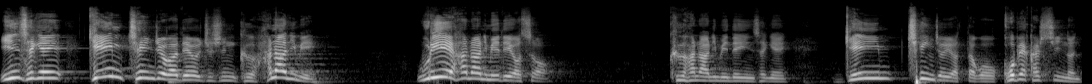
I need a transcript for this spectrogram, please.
인생의 게임 체인저가 되어 주신 그 하나님이 우리의 하나님이 되어서 그 하나님이 내 인생의 게임 체인저였다고 고백할 수 있는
